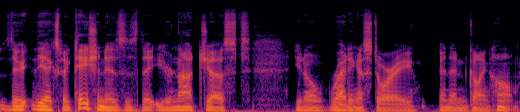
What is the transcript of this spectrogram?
the the expectation is is that you're not just you know writing a story and then going home.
